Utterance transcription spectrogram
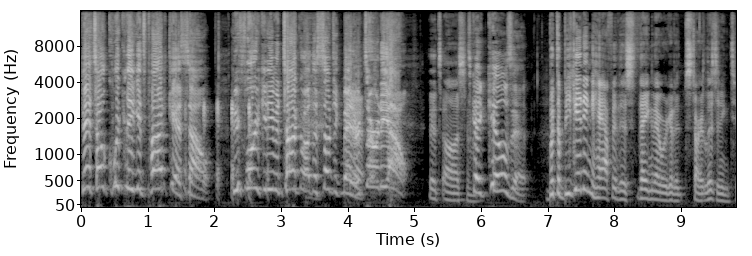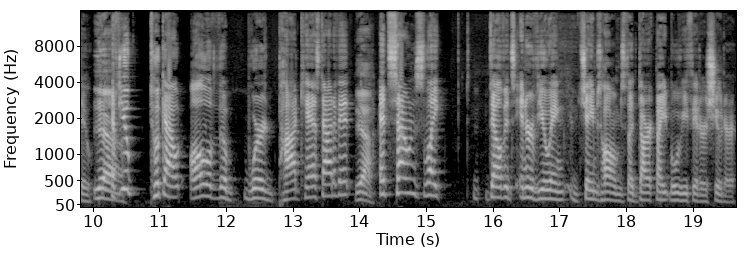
That's how quickly he gets podcasts out before he can even talk about the subject matter. It's already out. It's awesome. This guy kills it. But the beginning half of this thing that we're going to start listening to, Yeah. if you took out all of the word podcast out of it, Yeah. it sounds like Delvin's interviewing James Holmes, the Dark Knight movie theater shooter.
